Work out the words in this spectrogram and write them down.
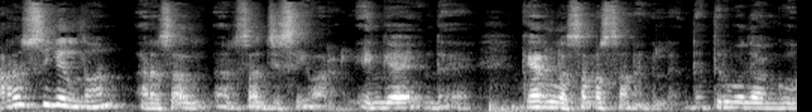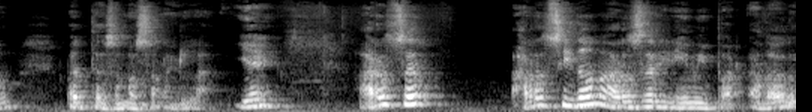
அரசியல் தான் அரசா அரசாட்சி செய்வார்கள். எங்கே இந்த கேரள சமஸ்தானங்களில் இந்த திருவிதாங்கூர் மற்ற சமஸ்தானங்கள்லாம் ஏன்? அரசர் அரசி தான் அரசரை நியமிப்பார். அதாவது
